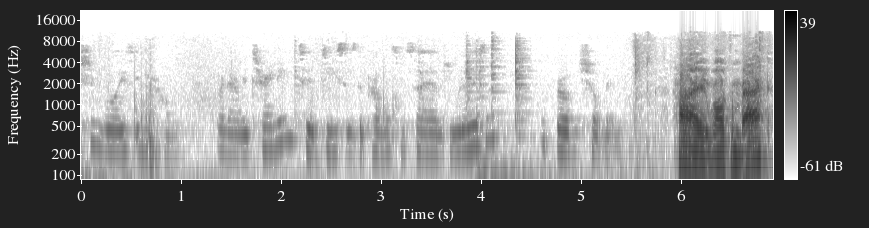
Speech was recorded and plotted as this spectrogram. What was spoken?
Christian voice in your home. We're now returning to Jesus, the Promised Messiah of Judaism, with Schoeman. Hi, welcome back.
